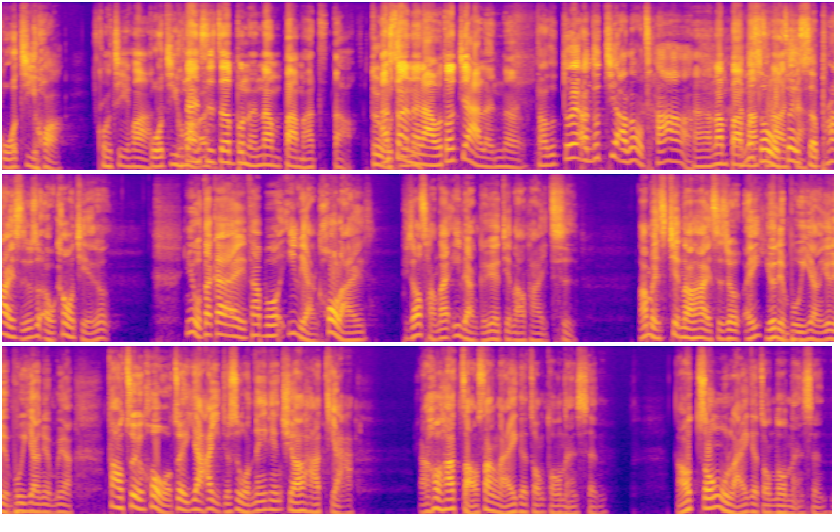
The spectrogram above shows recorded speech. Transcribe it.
国际化，国际化，国际化。但是这不能让爸妈知道。啊，对我算了啦，我都嫁人了他说对啊，你都嫁那种差啊。啊，让爸妈那时候我最 surprise 就是，呃我看我姐就，因为我大概差不多一两，后来比较长，在一两个月见到他一次，然后每次见到他一次就，哎、有点不一样，有点不一样，有点不一样。到最后我最压抑就是我那一天去到他家，然后他早上来一个中东男生，然后中午来一个中东男生，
